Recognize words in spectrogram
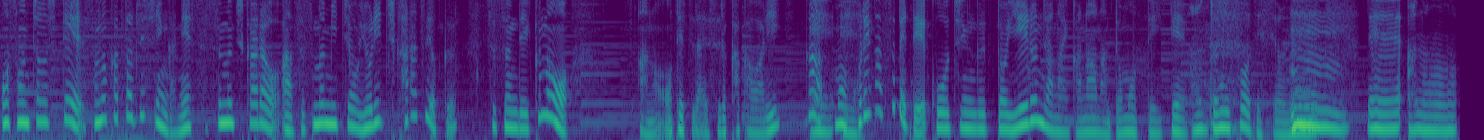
を尊重してその方自身がね進む力をあ進む道をより力強く進んでいくのをあのお手伝いする関わりが、ええもうこれがすべてコーチングと言えるんじゃないかななんて思っていて。本当にそうですようね。ん。であの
